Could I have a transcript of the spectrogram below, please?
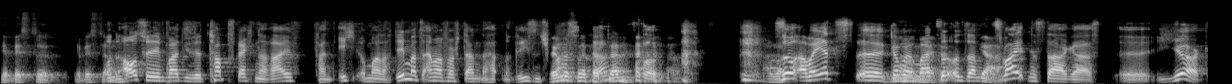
der beste, der beste. Und außerdem war diese Topfrechnerei, fand ich immer, nachdem man es einmal verstanden hat, ein Riesenspaß. Wenn man es mal verstanden hat. aber so, aber jetzt äh, kommen wir mal weiter. zu unserem ja. zweiten Stargast, äh, Jörg.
